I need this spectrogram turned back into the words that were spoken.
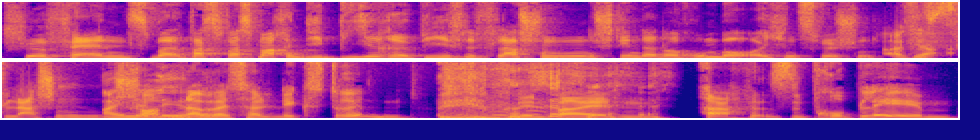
Für Fans. Was, was machen die Biere? Wie viele Flaschen stehen da noch rum bei euch inzwischen? Also ja, Flaschen schon, Lehre. aber ist halt nichts drin in den beiden. ha, das ist ein Problem.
